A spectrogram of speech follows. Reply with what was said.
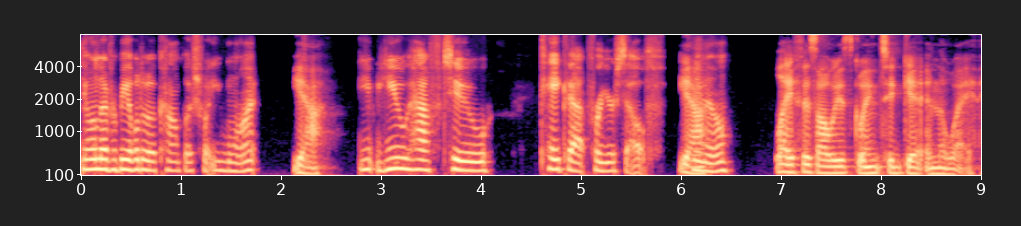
you'll never be able to accomplish what you want. Yeah. you you have to take that for yourself Yeah. you know Life is always going to get in the way.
